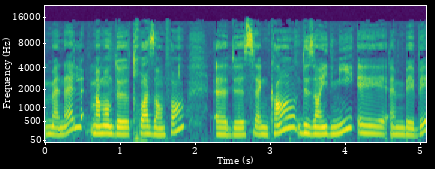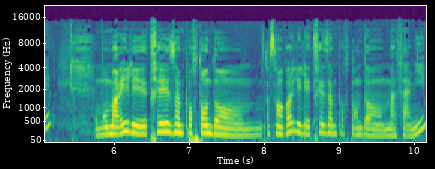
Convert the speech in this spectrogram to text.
Manel, maman de trois enfants, euh, de 5 ans, 2 ans et demi et un bébé. Mon mari, il est très important dans son rôle, il est très important dans ma famille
